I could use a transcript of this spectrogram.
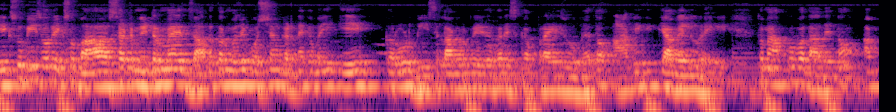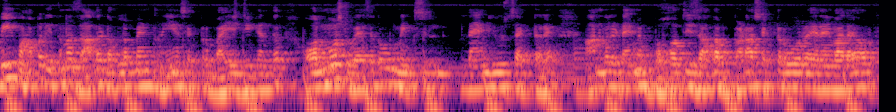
120 और एक मीटर में ज़्यादातर मुझे क्वेश्चन करते हैं कि भाई, एक करोड़ बीस लाख रुपए अगर इसका प्राइस हो गया तो आगे की क्या वैल्यू रहेगी? तो मैं आपको बता देता हूँ, अभी वहाँ पर इतना ज़्यादा डेवलपमेंट नहीं है सेक्टर बाईस डी के अंदर। ऑलमोस्ट वैसे तो वो मिक्स लैंड यूज़ सेक्टर है। आने वाले टाइम में बहुत ही ज़्यादा बड़ा सेक्टर वो रहने वाला है और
